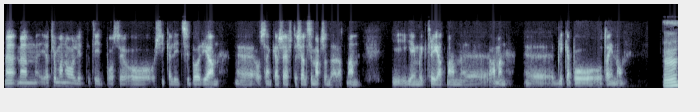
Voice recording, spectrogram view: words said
men, men jag tror man har lite tid på sig att, att kika Leeds i början eh, och sen kanske efter Chelsea-matchen där att man i, i Game Week 3 att man, ja, man blickar på att ta in någon. Mm.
